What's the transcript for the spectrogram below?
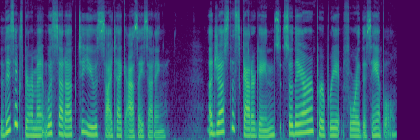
This experiment was set up to use Cytek assay setting. Adjust the scatter gains so they are appropriate for the sample.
